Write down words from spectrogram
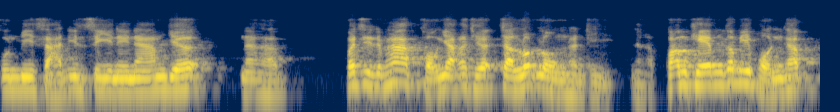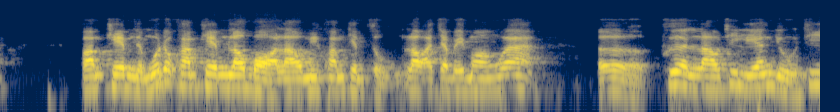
คุณมีสารอินทรีย์ในน้ำเยอะนะครับประสิทธิภาพของยาฆ่าเชื้อจะลดลงทันทีนะครับความเค็มก็มีผลครับ ความเค็มสมมติว่าความเค็มเราบ่อเรามีความเค็มสูง เราอาจจะไปมองว่า เออ เพื่อนเราที่เลี้ยงอยู่ที่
